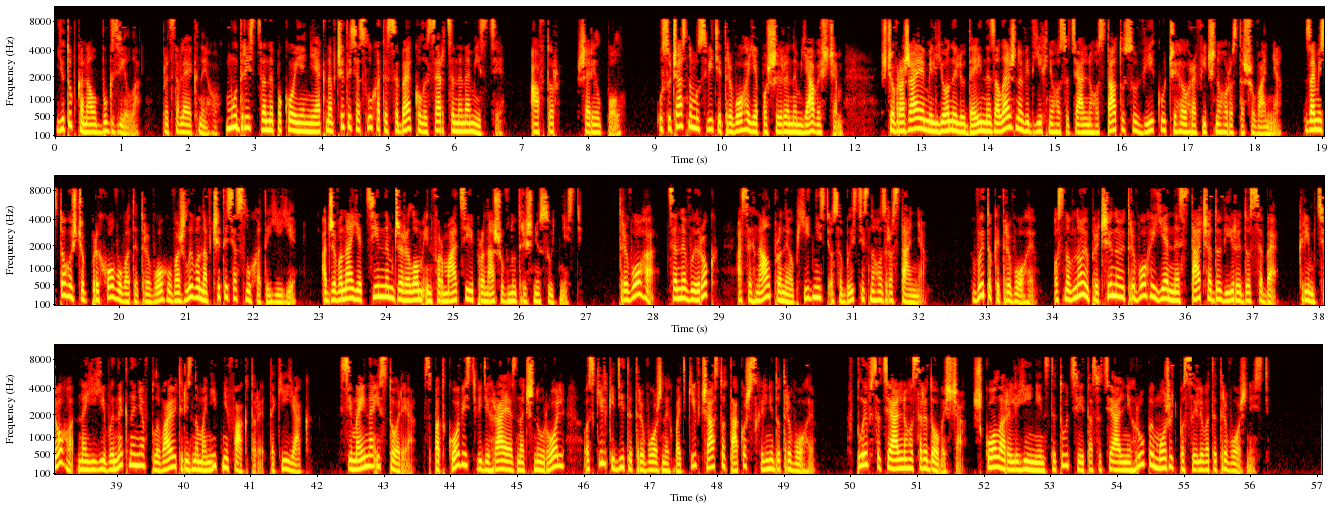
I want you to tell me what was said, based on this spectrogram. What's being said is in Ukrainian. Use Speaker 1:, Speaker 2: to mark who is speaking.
Speaker 1: Ютуб канал Букзіла представляє книгу Мудрість занепокоєння, як навчитися слухати себе, коли серце не на місці. Автор Шеріл Пол. У сучасному світі тривога є поширеним явищем, що вражає мільйони людей незалежно від їхнього соціального статусу, віку чи географічного розташування. Замість того, щоб приховувати тривогу, важливо навчитися слухати її, адже вона є цінним джерелом інформації про нашу внутрішню сутність. Тривога це не вирок, а сигнал про необхідність особистісного зростання. Витоки тривоги. Основною причиною тривоги є нестача довіри до себе. Крім цього, на її виникнення впливають різноманітні фактори, такі як сімейна історія, спадковість відіграє значну роль, оскільки діти тривожних батьків часто також схильні до тривоги. Вплив соціального середовища, школа, релігійні інституції та соціальні групи можуть посилювати тривожність.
